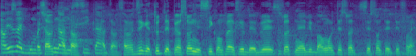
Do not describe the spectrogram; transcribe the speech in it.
awa eza lubumbashi Ça, kuna attends, mosika attends, ça veut dire que toutes les personnes ici qu'on fait avec ce bébé, soit soit ce sont tes, frères.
